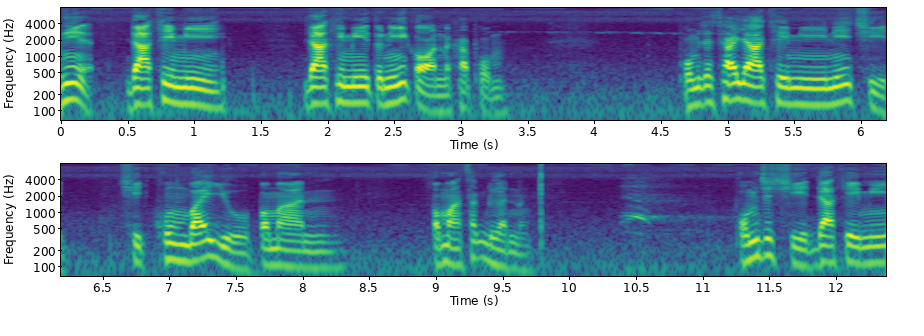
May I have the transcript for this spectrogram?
เนี่ยยาเคมี ยาเคมีตัวนี้ก่อนนะครับผม ผมจะใช้ยาเคมีนี้ฉีดฉีดคุมไว้อยู่ประมาณประมาณสักเดือนหนึ่งผมจะฉีดยาเคมี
